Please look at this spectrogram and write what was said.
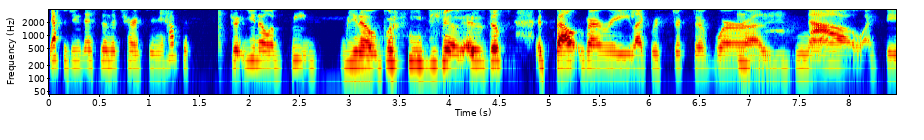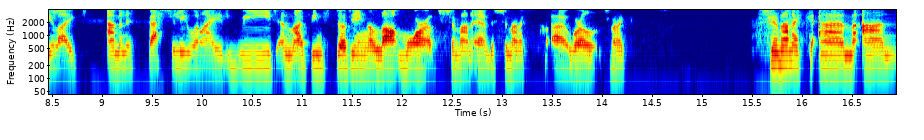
you have to do this in the church and you have to, you know, be, you know, you know, it was just it felt very like restrictive. Whereas mm-hmm. now I feel like um, and especially when I read, and I've been studying a lot more of shaman, uh, the shamanic uh, world, shamanic, shamanic um, and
